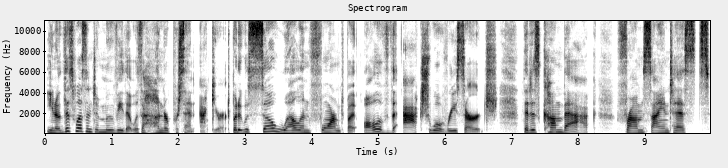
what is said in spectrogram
You know, this wasn't a movie that was 100% accurate, but it was so well informed by all of the actual research that has come back from scientists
